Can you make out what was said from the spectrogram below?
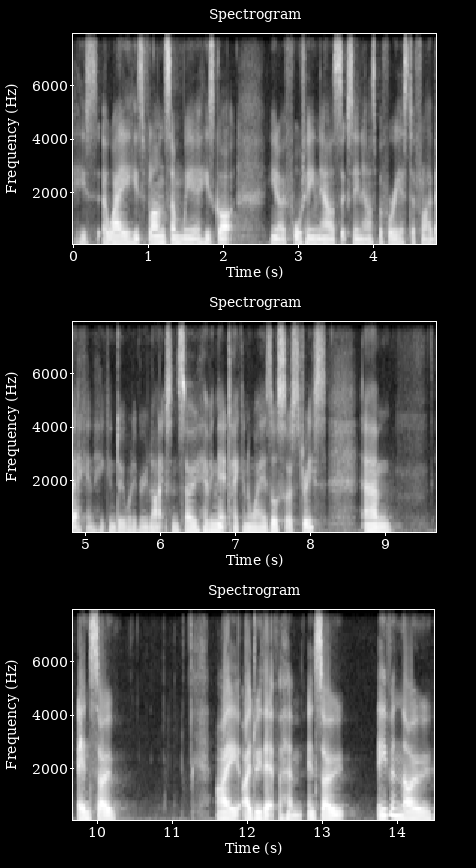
he's away, he's flown somewhere, he's got you know 14 hours, 16 hours before he has to fly back, and he can do whatever he likes. And so having that taken away is also a stress. Um, and so I I do that for him. And so even though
